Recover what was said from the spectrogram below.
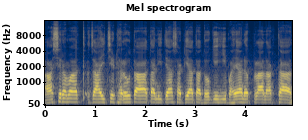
आश्रमात जायचे ठरवतात आणि त्यासाठी आता दोघेही भयानक प्लान आखतात.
